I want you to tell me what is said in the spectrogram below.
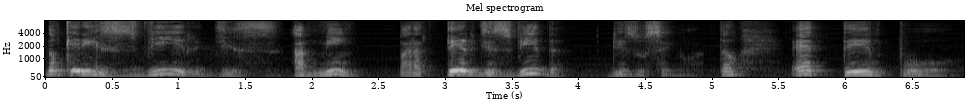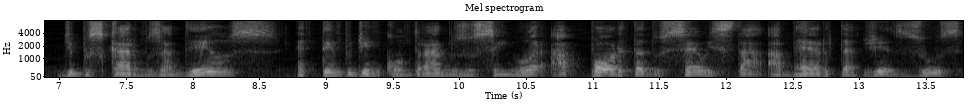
Não quereis vir, diz, a mim para terdes vida, diz o Senhor. Então, é tempo de buscarmos a Deus, é tempo de encontrarmos o Senhor, a porta do céu está aberta, Jesus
